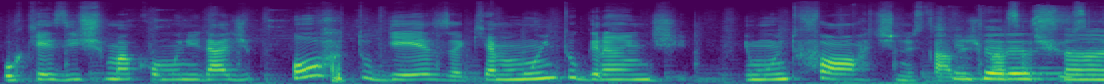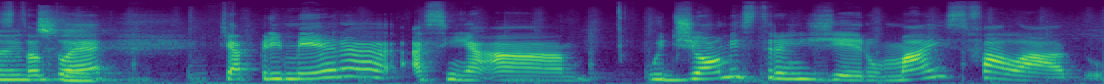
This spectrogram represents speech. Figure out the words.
porque existe uma comunidade portuguesa que é muito grande e muito forte no estado de Massachusetts. Tanto é que a primeira, assim, a, o idioma estrangeiro mais falado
